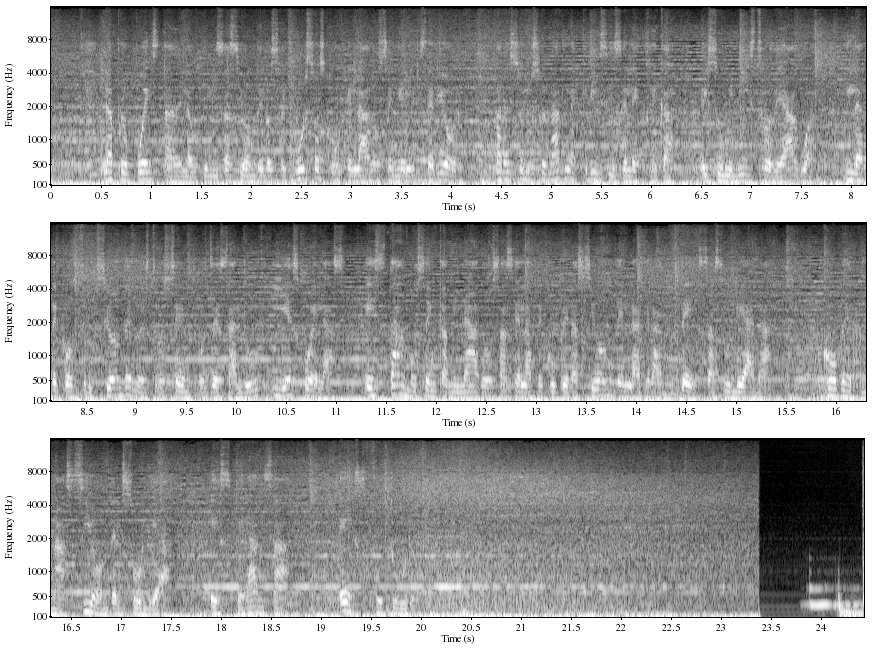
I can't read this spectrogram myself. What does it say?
La propuesta de la utilización de los recursos congelados en el exterior para solucionar la crisis eléctrica, el suministro de agua y la reconstrucción de nuestros centros de salud y escuelas. Estamos encaminados hacia la recuperación de la grandeza zuliana. Gobernación del Zulia. Esperanza es futuro.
